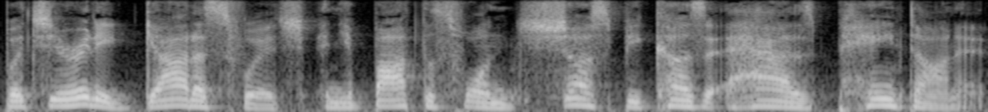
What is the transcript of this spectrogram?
But you already got a Switch and you bought this one just because it has paint on it.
